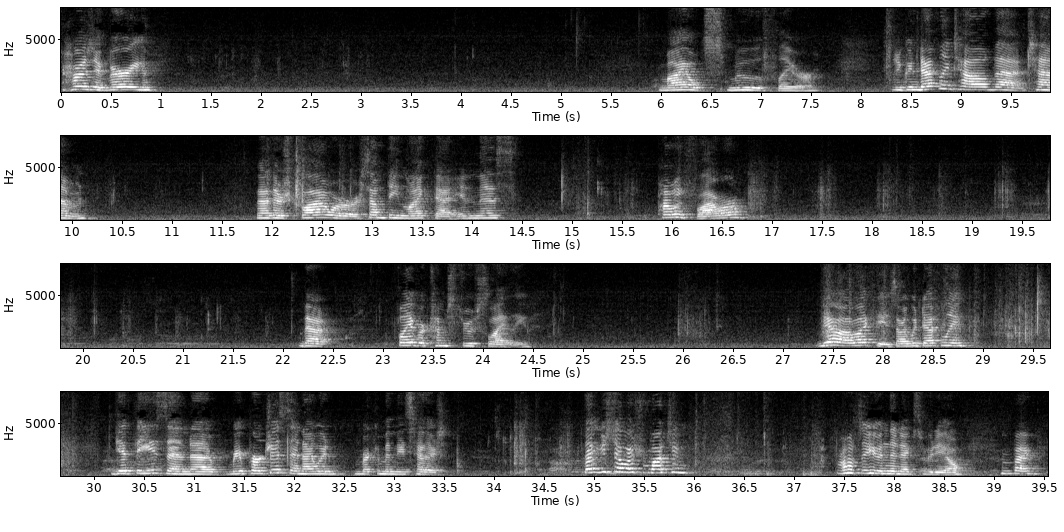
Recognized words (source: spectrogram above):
has a very mild, smooth flavor. You can definitely tell that um, that there's flour or something like that in this. Probably flour. That flavor comes through slightly. Yeah, I like these. I would definitely get these and uh, repurchase and I would recommend these to others. Thank you so much for watching. I'll see you in the next video. Bye.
